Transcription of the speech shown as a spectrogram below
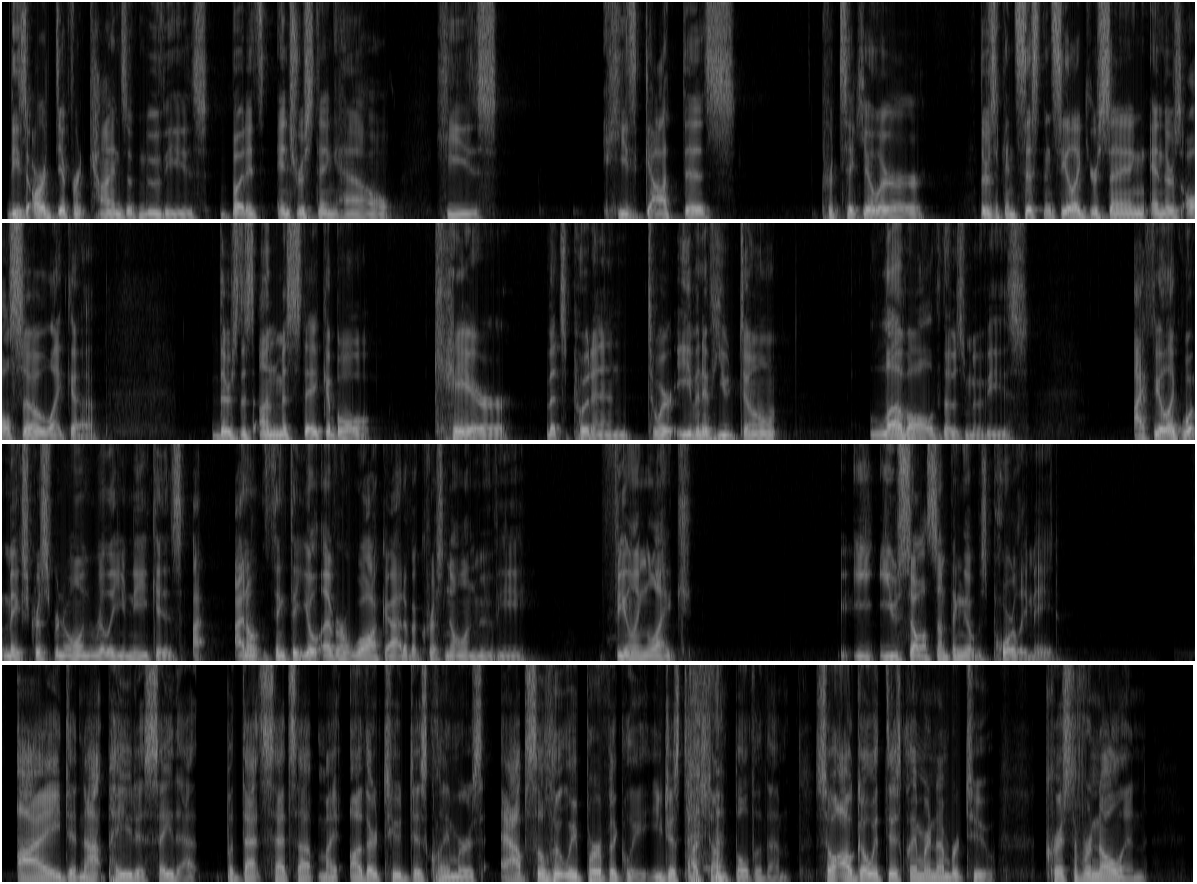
these are different kinds of movies, but it's interesting how he's he's got this particular there's a consistency like you're saying and there's also like a there's this unmistakable care that's put in to where even if you don't love all of those movies i feel like what makes christopher nolan really unique is i, I don't think that you'll ever walk out of a chris nolan movie feeling like y- you saw something that was poorly made I did not pay you to say that, but that sets up my other two disclaimers absolutely perfectly. You just touched on both of them. So I'll go with disclaimer number two Christopher Nolan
